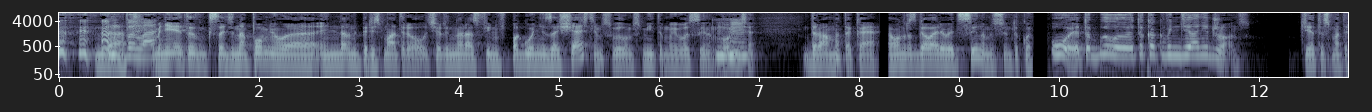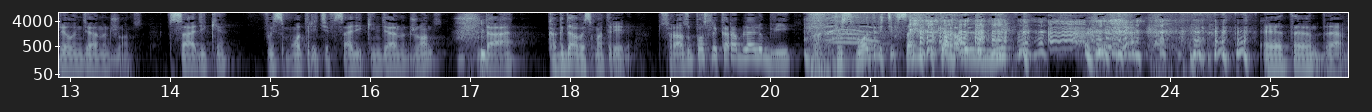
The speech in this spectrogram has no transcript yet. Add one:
Да. была. Мне это, кстати, напомнило, я недавно пересматривал очередной раз фильм «В погоне за счастьем» с Уиллом Смитом и его сыном, помните? Драма такая. А Он разговаривает с сыном, и сын такой, о, это было, это как в «Индиане Джонс». Где ты смотрел «Индиану Джонс»? В садике. Вы смотрите в садике «Индиану Джонс»? Да. Когда вы смотрели? Сразу после «Корабля любви». Вы смотрите в садике «Корабль любви». Это, да.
